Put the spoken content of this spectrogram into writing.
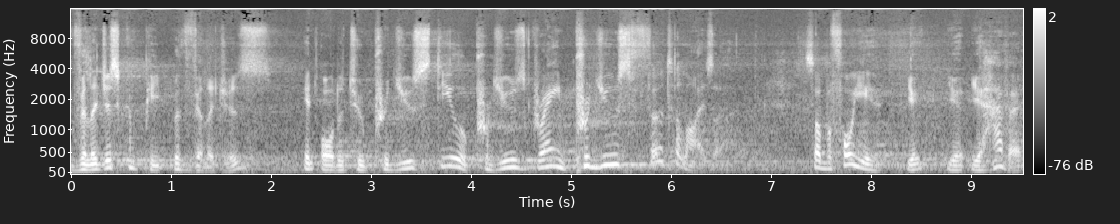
villages compete with villages in order to produce steel, produce grain, produce fertilizer. So before you, you, you, you have it,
